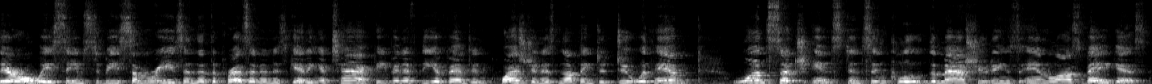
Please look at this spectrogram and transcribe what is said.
there always seems to be some reason that the president is getting attacked, even if the event in question has nothing to do with him. One such instance include the mass shootings in Las Vegas.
